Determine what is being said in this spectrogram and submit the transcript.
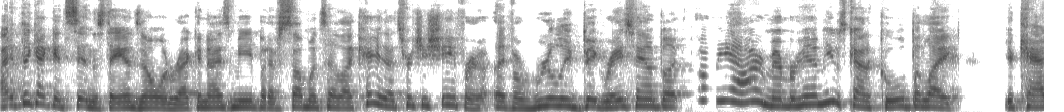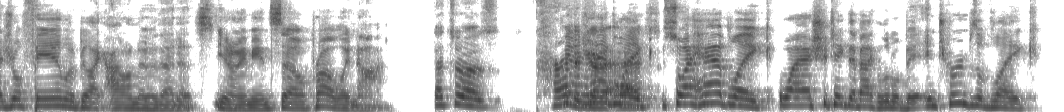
I think I could sit in the stands, no one would recognize me. But if someone said like, "Hey, that's Richie Shaffer," if a really big Rays fan, would be like, "Oh yeah, I remember him. He was kind of cool." But like, your casual fan would be like, "I don't know who that is." You know what I mean? So probably not. That's what I was kind of I have like ask. so I have like well I should take that back a little bit in terms of like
